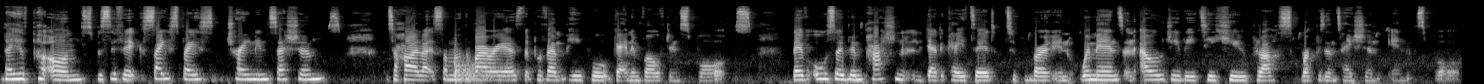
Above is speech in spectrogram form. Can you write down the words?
They have put on specific safe space training sessions to highlight some of the barriers that prevent people getting involved in sports. They've also been passionately dedicated to promoting women's and LGBTQ plus representation in sport.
